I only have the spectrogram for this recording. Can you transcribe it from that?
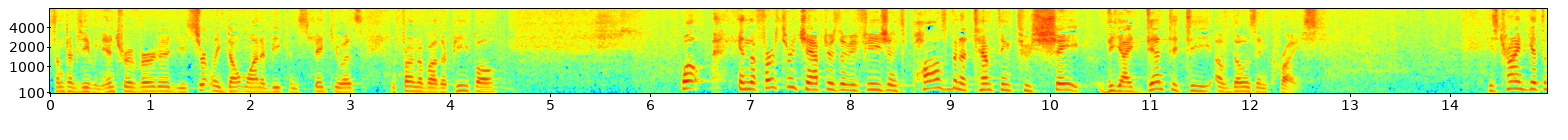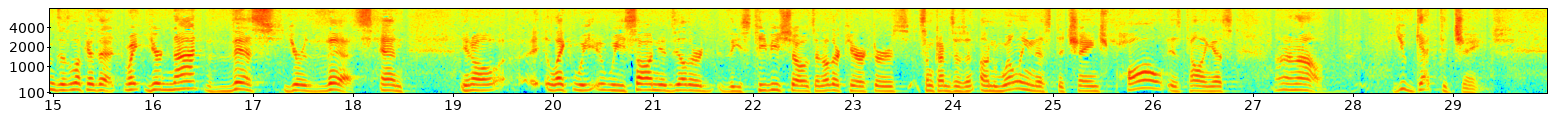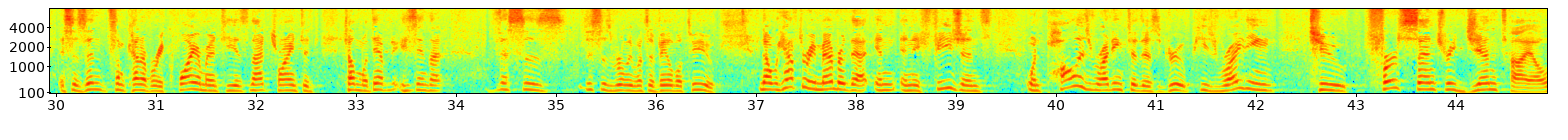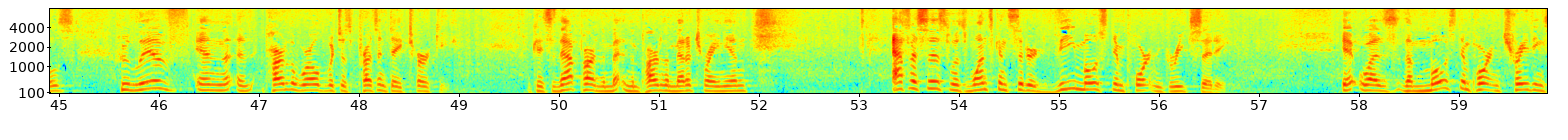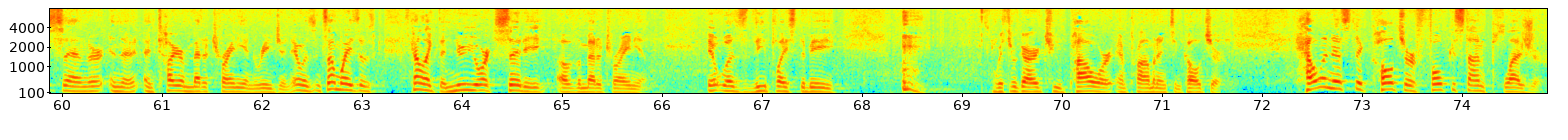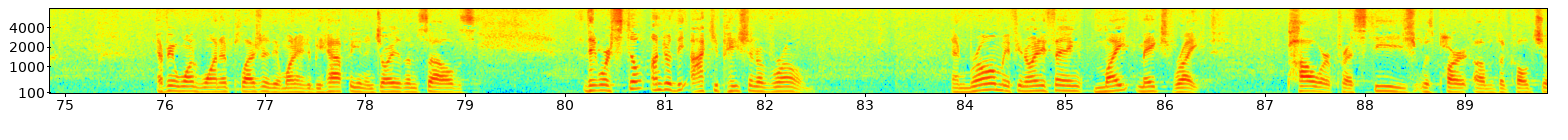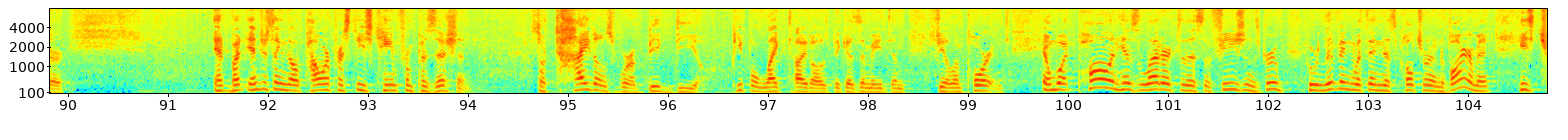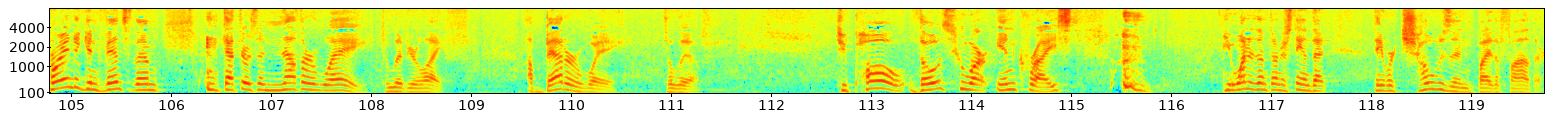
sometimes even introverted. You certainly don't want to be conspicuous in front of other people. Well, in the first three chapters of Ephesians, Paul's been attempting to shape the identity of those in Christ. He's trying to get them to look at that. Wait, you're not this, you're this. And, you know, like we, we saw in these other these TV shows and other characters, sometimes there's an unwillingness to change. Paul is telling us, no, no, no, you get to change. This isn't some kind of a requirement. He is not trying to tell them what they have to do. He's saying that this is this is really what's available to you. Now, we have to remember that in, in Ephesians, when Paul is writing to this group, he's writing to first century Gentiles who live in part of the world which is present day Turkey. Okay, so that part of the, the part of the Mediterranean. Ephesus was once considered the most important Greek city. It was the most important trading center in the entire Mediterranean region. It was, in some ways, it was kind of like the New York City of the Mediterranean. It was the place to be with regard to power and prominence in culture. Hellenistic culture focused on pleasure. Everyone wanted pleasure, they wanted to be happy and enjoy themselves. they were still under the occupation of Rome. And Rome, if you know anything, might makes right. Power, prestige was part of the culture. And, but interesting though, power and prestige came from position. So titles were a big deal. People liked titles because it made them feel important. And what Paul, in his letter to this Ephesians group who are living within this cultural environment, he's trying to convince them that there's another way to live your life, a better way to live. To Paul, those who are in Christ, he wanted them to understand that they were chosen by the Father.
